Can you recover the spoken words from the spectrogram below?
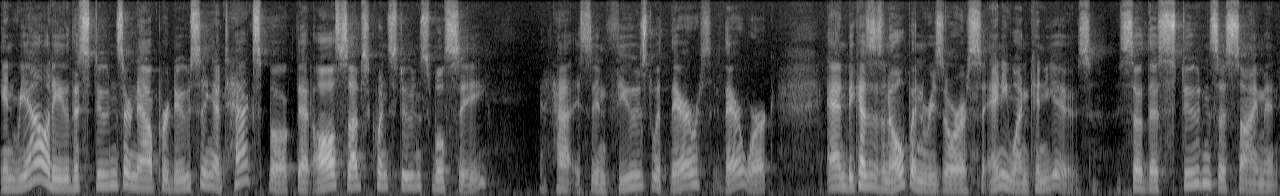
in reality, the students are now producing a textbook that all subsequent students will see. it's infused with their, their work. And because it's an open resource, anyone can use. So the student's assignment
